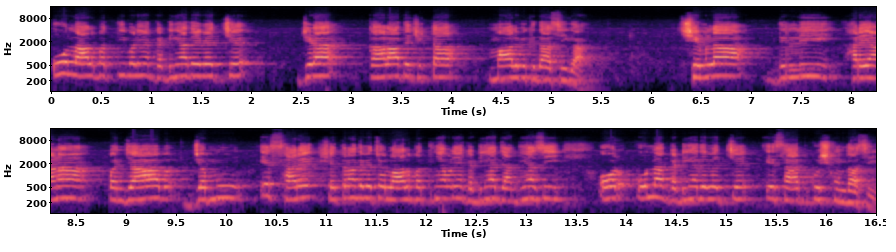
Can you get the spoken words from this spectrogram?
ਉਹ ਲਾਲ ਬੱਤੀ ਵਾਲੀਆਂ ਗੱਡੀਆਂ ਦੇ ਵਿੱਚ ਜਿਹੜਾ ਕਾਲਾ ਤੇ ਚਿੱਟਾ ਮਾਲ ਵਿਕਦਾ ਸੀਗਾ। ਸ਼ਿਮਲਾ, ਦਿੱਲੀ, ਹਰਿਆਣਾ, ਪੰਜਾਬ, ਜੰਮੂ ਇਹ ਸਾਰੇ ਖੇਤਰਾਂ ਦੇ ਵਿੱਚ ਉਹ ਲਾਲ ਬੱਤੀਆਂ ਵਾਲੀਆਂ ਗੱਡੀਆਂ ਜਾਂਦੀਆਂ ਸੀ ਔਰ ਉਹਨਾਂ ਗੱਡੀਆਂ ਦੇ ਵਿੱਚ ਇਹ ਸਭ ਕੁਝ ਹੁੰਦਾ ਸੀ।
